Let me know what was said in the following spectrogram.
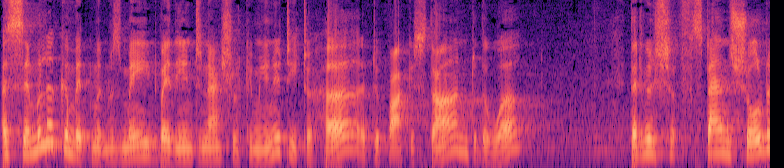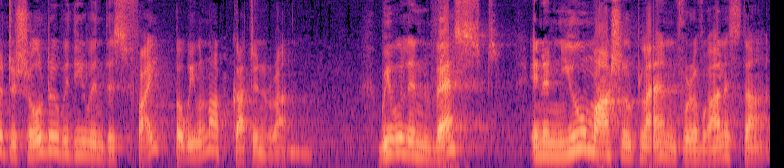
a similar commitment was made by the international community to her, to Pakistan, to the world, that we'll sh stand shoulder to shoulder with you in this fight, but we will not cut and run. We will invest in a new Marshall Plan for Afghanistan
